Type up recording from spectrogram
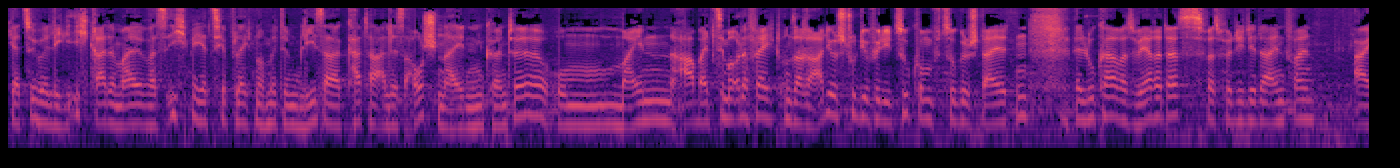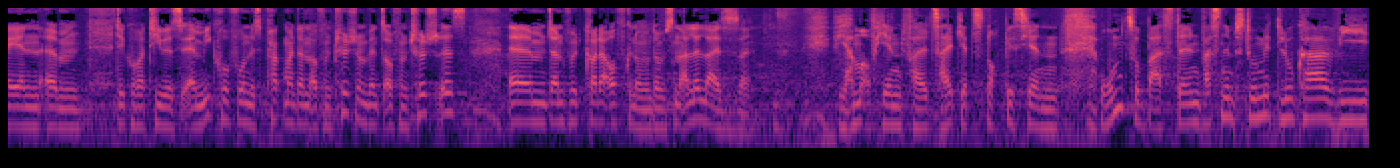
Jetzt überlege ich gerade mal, was ich mir jetzt hier vielleicht noch mit dem Lasercutter alles ausschneiden könnte, um mein Arbeitszimmer oder vielleicht unser Radiostudio für die Zukunft zu gestalten. Äh, Luca, was wäre das? Was würde dir da einfallen? Ein ähm, dekoratives äh, Mikrofon, das packt man dann auf den Tisch und wenn es auf dem Tisch ist, ähm, dann wird gerade aufgenommen und da müssen alle leise sein. Wir haben auf jeden Fall Zeit, jetzt noch ein bisschen rumzubasteln. Was nimmst du mit, Luca? Wie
